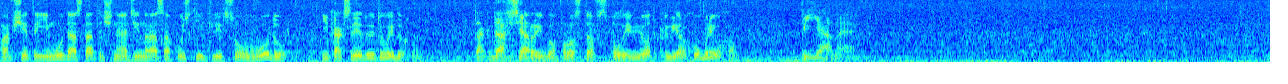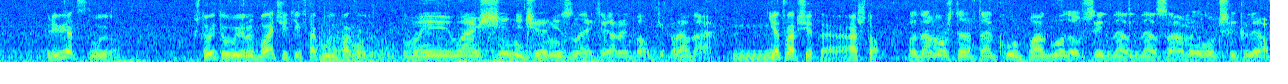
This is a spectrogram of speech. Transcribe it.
Вообще-то ему достаточно один раз опустить лицо в воду и как следует выдохнуть. Тогда вся рыба просто всплывет кверху брюхом. Пьяная. Приветствую. Что это вы рыбачите в такую погоду? Вы вообще ничего не знаете о рыбалке, правда? Нет вообще-то, а что? Потому что в такую погоду всегда, всегда самый лучший клев.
